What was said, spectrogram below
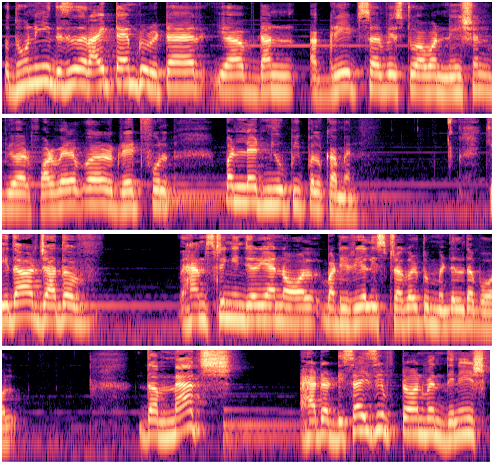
So Dhoni, this is the right time to retire. You have done a great service to our nation. We are forever grateful. But let new people come in. Kedar Jadhav, hamstring injury and all, but he really struggled to middle the ball. The match had a decisive turn when Dinesh,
